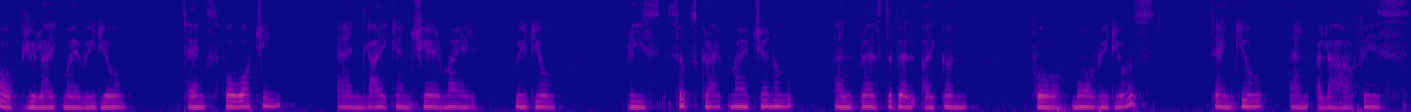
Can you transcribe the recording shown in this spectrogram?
Hope you like my video. Thanks for watching and like and share my video. Please subscribe my channel and press the bell icon for more videos. Thank you and Allah Hafiz.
